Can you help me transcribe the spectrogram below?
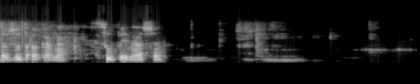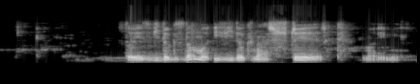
to rzut oka na słupy nasze. To jest widok z domu i widok na szczyrk, moi mili.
